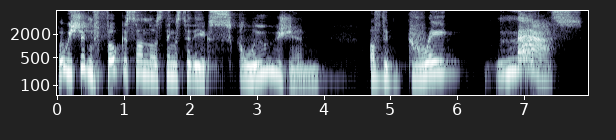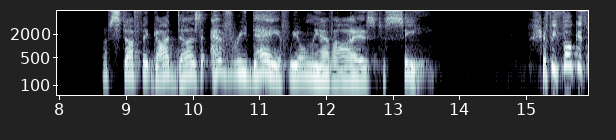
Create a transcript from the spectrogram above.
But we shouldn't focus on those things to the exclusion of the great mass of stuff that God does every day if we only have eyes to see. If we focus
